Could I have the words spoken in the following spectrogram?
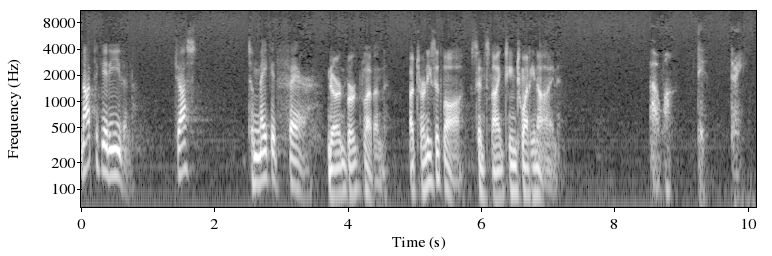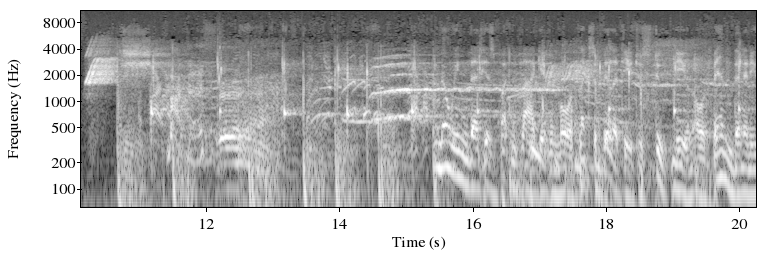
Not to get even, just to make it fair. Nurenberg Plevin, attorneys at law since 1929. Oh, one, two, three. Knowing that his button fly gave him more flexibility to stoop, kneel, or bend than any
